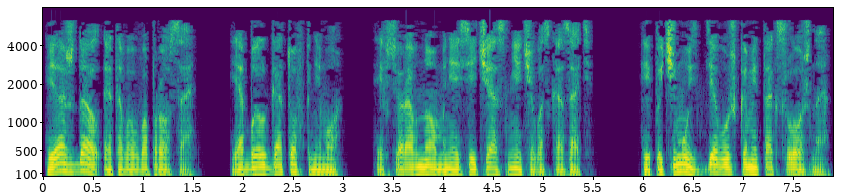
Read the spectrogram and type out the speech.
Я ждал этого вопроса. Я был готов к нему, и все равно мне сейчас нечего сказать. И почему с девушками так сложно?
